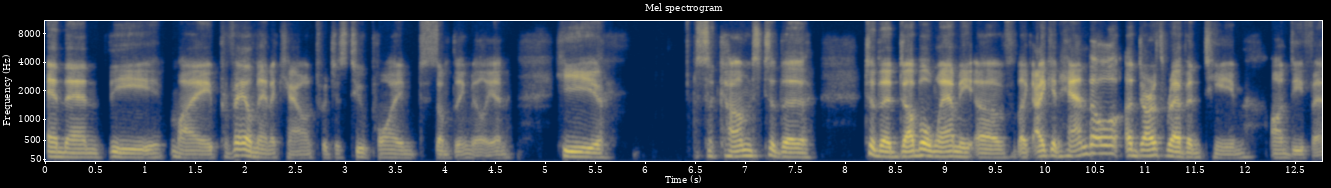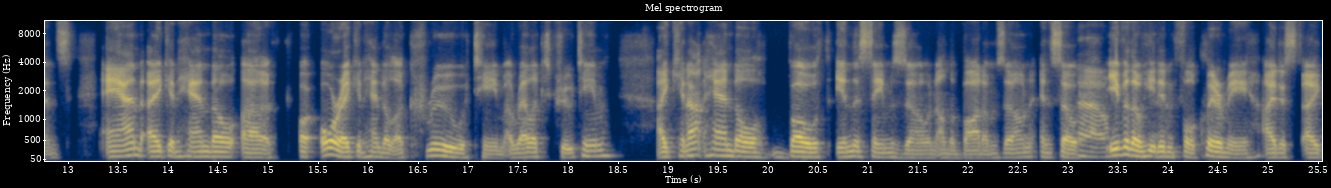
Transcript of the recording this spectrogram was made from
and then the my prevail man account, which is two point something million, he succumbed to the to the double whammy of like I can handle a Darth Revan team on defense, and I can handle a or, or I can handle a crew team, a relic crew team. I cannot handle both in the same zone on the bottom zone. And so oh. even though he didn't full clear me, I just I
